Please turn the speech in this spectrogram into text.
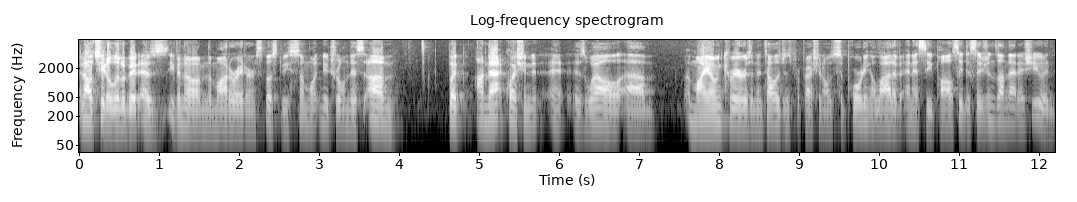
And I'll cheat a little bit as, even though I'm the moderator, I'm supposed to be somewhat neutral in this. Um, But on that question uh, as well, um, my own career as an intelligence professional supporting a lot of NSC policy decisions on that issue. And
